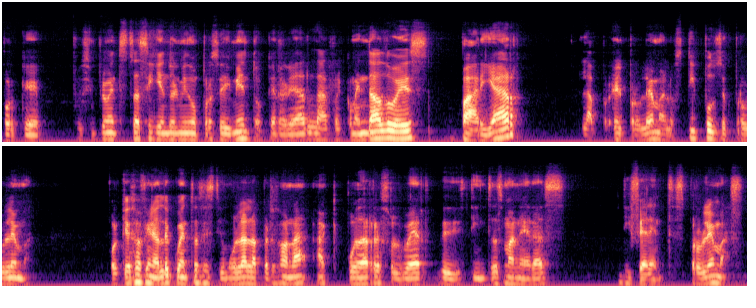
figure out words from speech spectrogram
porque pues simplemente estás siguiendo el mismo procedimiento, que en realidad lo recomendado es variar el problema, los tipos de problema, porque eso a final de cuentas estimula a la persona a que pueda resolver de distintas maneras diferentes problemas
